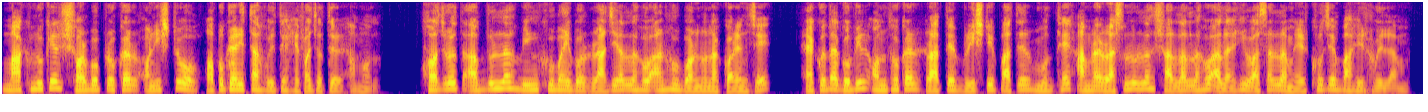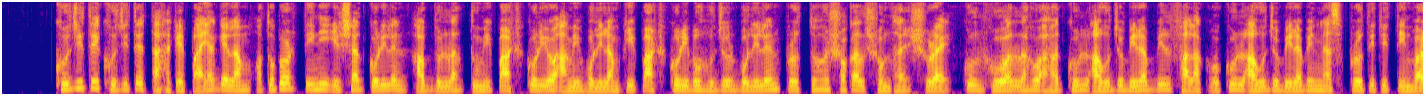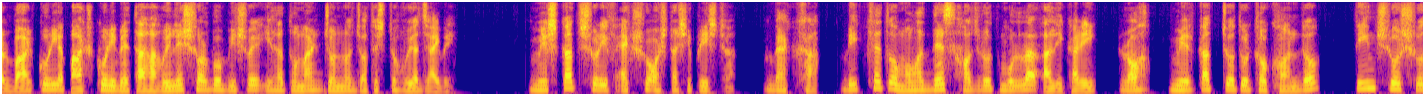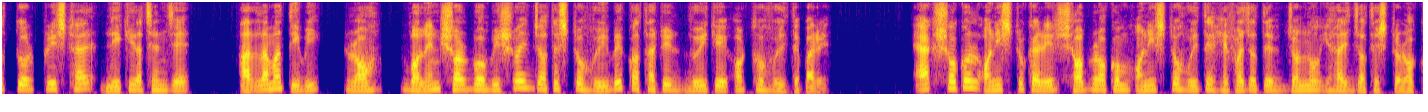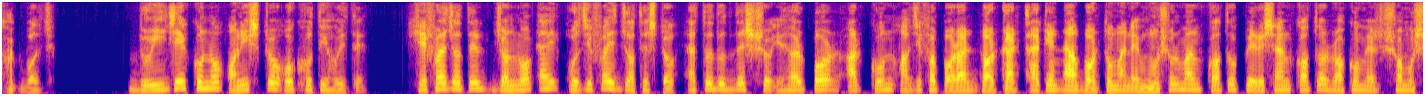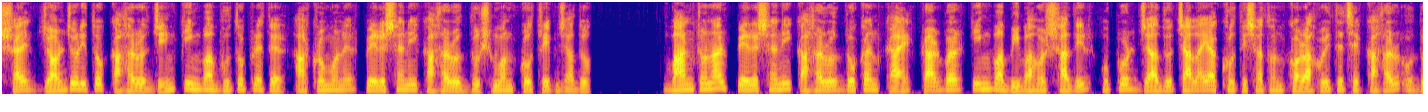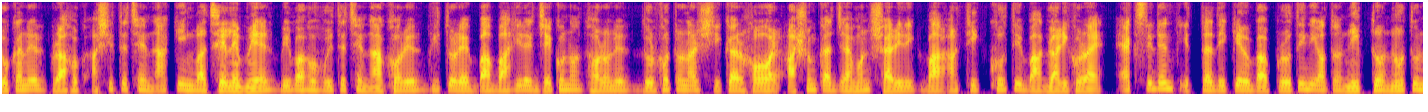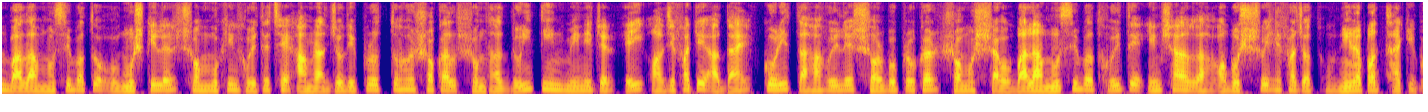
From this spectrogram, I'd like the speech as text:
মাখলুকের সর্বপ্রকার অনিষ্ট ও অপকারিতা হইতে হেফাজতের আমল। হজরত আবদুল্লাহ বিন খুবাইবর রাজিয়াল্লাহ আনহু বর্ণনা করেন যে, একদা গভীর অন্ধকার রাতে বৃষ্টিপাতের মধ্যে আমরা রাসূলুল্লাহ সাল্লাহ আলহি ওয়াসাল্লামের খোঁজে বাহির হইলাম। খুঁজিতে খুঁজিতে তাহাকে পাইয়া গেলাম, অতপর তিনি ইরশাদ করিলেন, আবদুল্লাহ, তুমি পাঠ করিও, আমি বলিলাম, কি পাঠ করিব? হুজুর বলিলেন, প্রত্যহ সকাল সন্ধ্যায় সুরায়, কুল হুয়াল্লাহু আহাদ, কুল আউজু বিরাব্বিল ফালাক, ও কুল আউজু বিরাবিন নাস প্রতিটি তিনবার বার করিয়া পাঠ করিবে, তাহা হইলে সর্ববিষয়ে ইহা তোমার জন্য যথেষ্ট হইয়া যাইবে। মেশকাত শরীফ একশো অষ্টাশি পৃষ্ঠা। ব্যাখ্যা। বিখ্যাত মহাদ্দেশ হজরত মোল্লা আলী কারি রহ, মেরকাত চতুর্থ খণ্ড, তিনশো সত্তর পৃষ্ঠায় লিখিয়াছেন যে আল্লামা তিবি রহ বলেন, সর্ববিষয়ে যথেষ্ট হইবে কথাটির দুইকে অর্থ হইতে পারে। এক, সকল অনিষ্টকারীর সব রকম অনিষ্ট হইতে হেফাজতের জন্য ইহাই যথেষ্ট রক্ষক বল দুই, যে কোনো অনিষ্ট ও ক্ষতি হইতে হেফাজতের জন্য এই অজিফাই যথেষ্ট। এতদুদ্দেশ্য ইহার পর আর কোন অজিফা পড়ার দরকার থাকে না বর্তমানে? মুসলমান কত পেরেশান, কত রকমের সমস্যায় জর্জরিত কাহারো জিন কিংবা ভূতপ্রেতের আক্রমণের পেরেশানি কাহারো দুশ্মন কর্তৃক জাদু। বান্টনার পেরেশানি কাহারো দোকান কায়, কারবার কিংবা বিবাহ সাদির উপর জাদু চালাইয়া ক্ষতিসাধন করা হইতেছে কাহার ও দোকানের গ্রাহক আসিতেছে না কিংবা ছেলে মেয়ের বিবাহ হইতেছে না, ঘরের ভিতরে বা বাহিরে যে কোনো ধরনের দুর্ঘটনার শিকার হওয়ার আশঙ্কা যেমন শারীরিক বা আর্থিক ক্ষতি বা গাড়ি ঘোড়ায়। অ্যাক্সিডেন্ট ইত্যাদি কেউ বা প্রতিনিয়ত নিত্য নতুন বালা, মুসিবত ও মুশকিলের সম্মুখীন হইতেছে। আমরা যদি প্রত্যহ সকাল সন্ধ্যা দুই তিন মিনিটের এই অজিফাটি আদায় করি, তাহা হইলে সর্বপ্রকার সমস্যা ও বালা, মুসিবত হইতে ইনশাআল্লাহ অবশ্যই হেফাজত ও নিরাপদ থাকিব।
